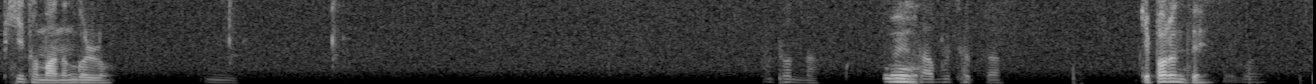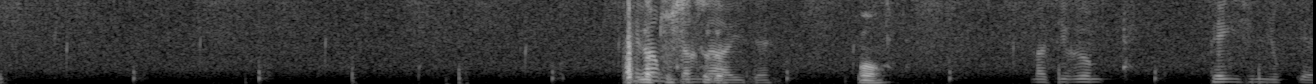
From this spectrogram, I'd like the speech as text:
피 더 많은 걸로. 응 붙었나? 오, 다 붙였다 개 빠른데. 대박. 나두 세트다. 이제 어, 나 지금 126개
